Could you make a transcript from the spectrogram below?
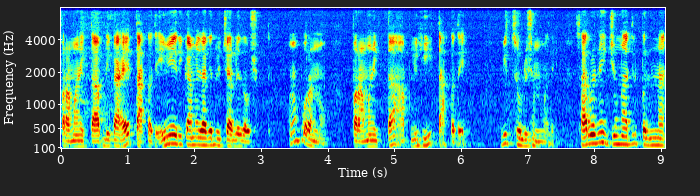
प्रामाणिकता आपली काय आहे? ताकद आहे. हे रिकाम्या जागेत विचारले जाऊ शकते. हं पोरांनो? प्रामाणिकता आपली ही ताकद आहे. विथ सोल्युशनमध्ये. सार्वजनिक जीवनातील परिणाम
